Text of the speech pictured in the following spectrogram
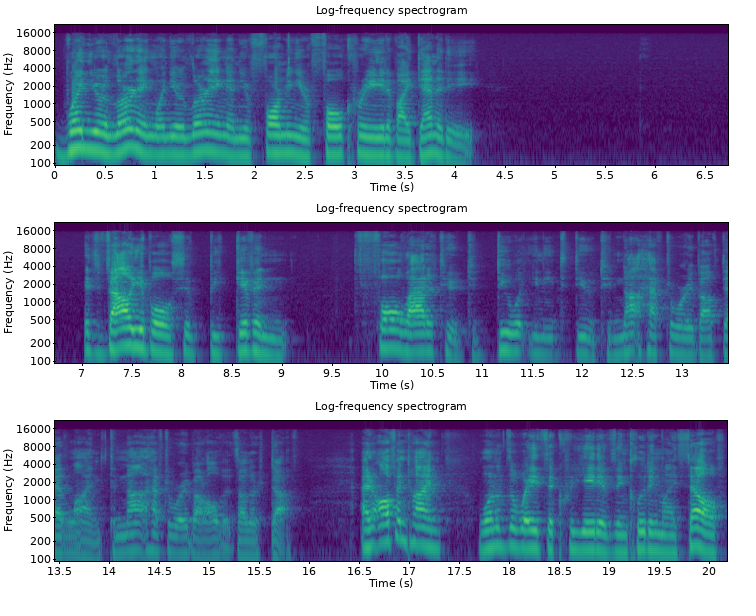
when you're learning, when you're learning and you're forming your full creative identity, it's valuable to be given full latitude to do what you need to do, to not have to worry about deadlines, to not have to worry about all this other stuff. And oftentimes, one of the ways that creatives, including myself,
